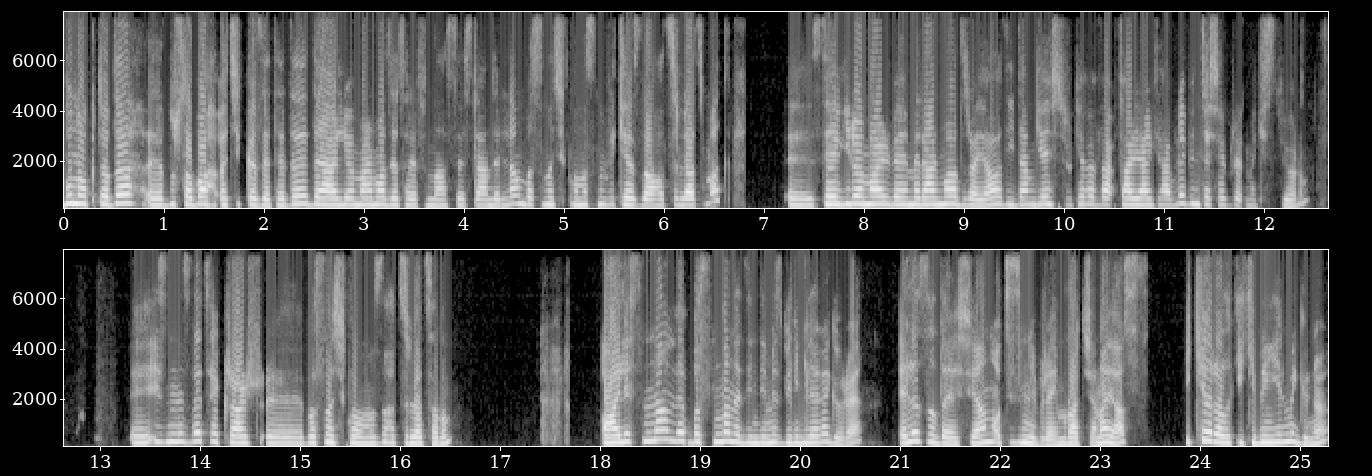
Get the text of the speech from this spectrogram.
bu noktada e, bu sabah Açık Gazete'de değerli Ömer Madra tarafından seslendirilen basın açıklamasını bir kez daha hatırlatmak. E, sevgili Ömer ve Meral Madra'ya, Didem Genç Türkiye ve Feryal Kerbil'e bin teşekkür etmek istiyorum. E, izninizle tekrar e, basın açıklamamızı hatırlatalım. Ailesinden ve basından edindiğimiz bilgilere göre Elazığ'da yaşayan otizmli birey Muratcan Ayaz, 2 Aralık 2020 günü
